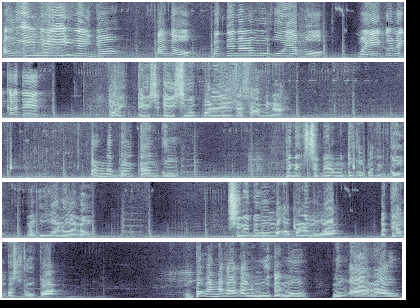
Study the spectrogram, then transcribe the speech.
Ang ingay-ingay nyo. Ano? Ba't dinala mo kuya mo? May connect ka din? Hoy, ayos-ayos mo pananalita sa amin ha! Ano nabalitaan kung pinagsabihan mo tong kapatid ko ng kung ano-ano? Sinabi mo makapal ang mukha, pati hampas lupa. Baka nakakalimutan mo, nung araw,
